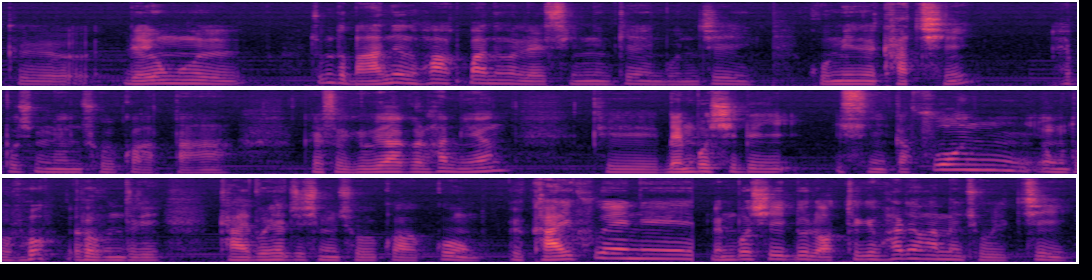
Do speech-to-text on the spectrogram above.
그 내용을 좀 더 많은 화학 반응을 낼 수 있는 게 뭔지 고민을 같이 해보시면 좋을 것 같다. 그래서 요약을 하면 그 멤버십이 있으니까 후원 용도로 여러분들이 가입을 해주시면 좋을 것 같고 그 가입 후에는 멤버십을 어떻게 활용하면 좋을지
